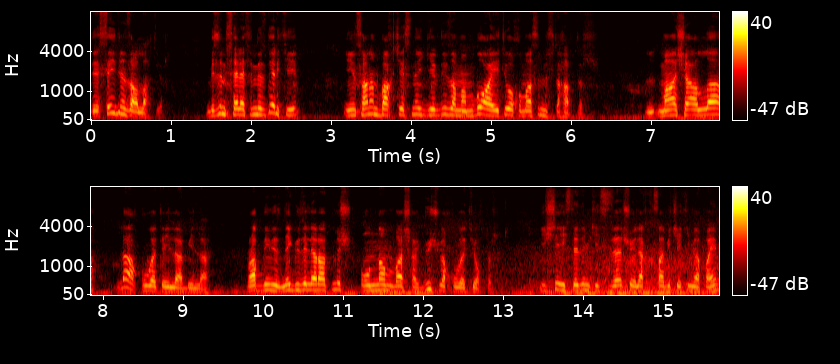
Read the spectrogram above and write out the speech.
Deseydiniz Allah diyor. Bizim selefimiz der ki insanın bahçesine girdiği zaman bu ayeti okuması müstehaptır. Maşallah la kuvvete illa billah. Rabbimiz ne güzel yaratmış. Ondan başka güç ve kuvvet yoktur. İşte istedim ki size şöyle kısa bir çekim yapayım.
